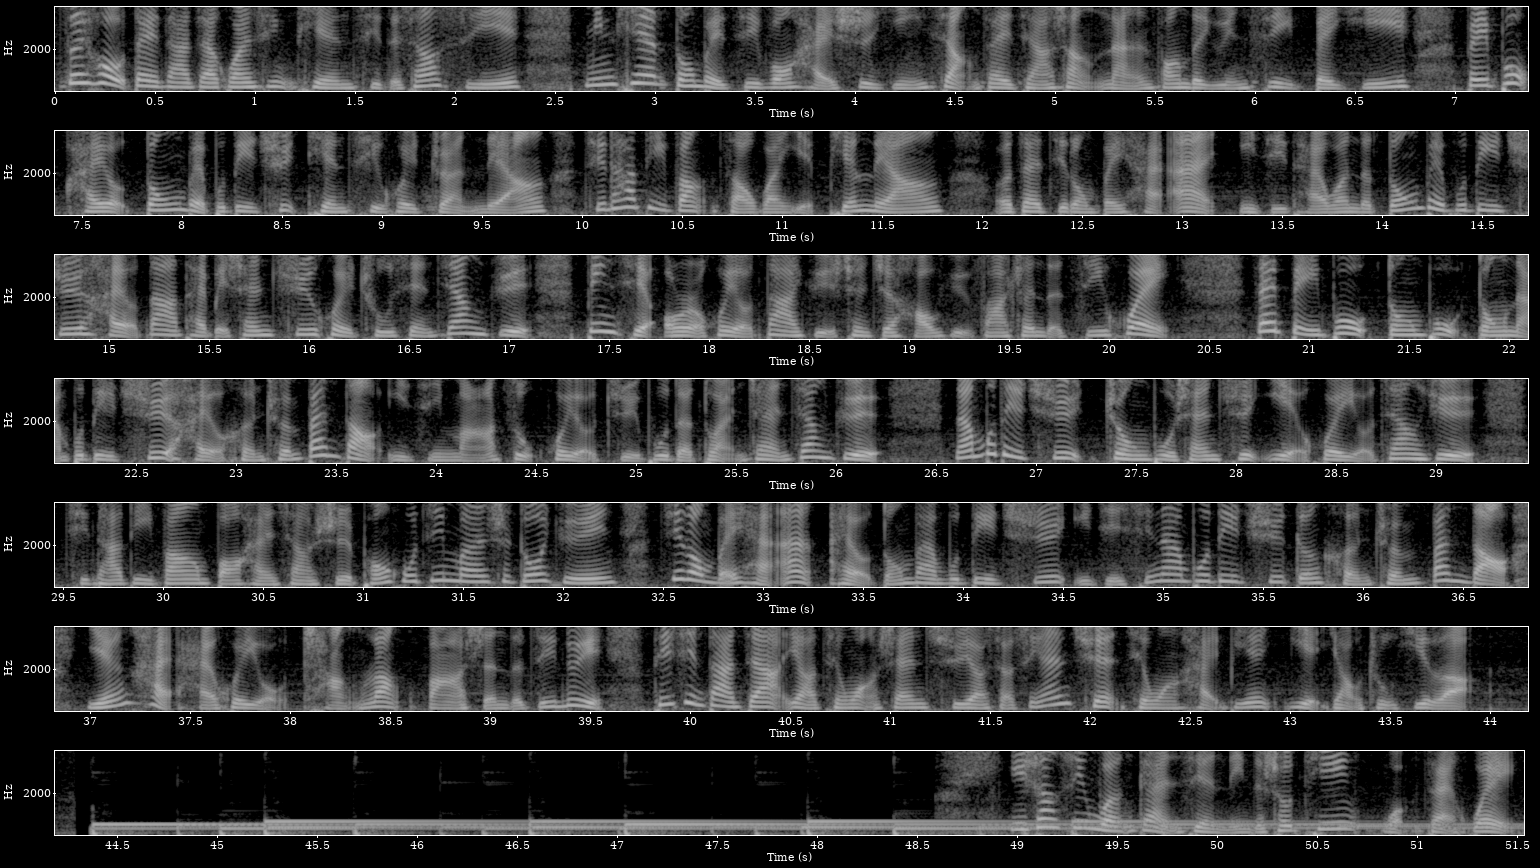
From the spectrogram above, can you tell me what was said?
最后带大家关心天气的消息。明天东北季风还是影响，再加上南方的云系北移，北部还有东北部地区天气会转凉，其他地方早晚也偏凉。而在基隆北海岸以及台湾的东北部地区，还有大台北山区会出现降雨，并且偶尔会有大雨甚至豪雨发生的机会。在北部、东部、东南部地区，还有恒春半岛以及马祖会有局部的短暂降雨。南部地区、中部山区也会有降雨，其他地。地方包含像是澎湖、金门是多云，基隆北海岸还有东半部地区以及西南部地区跟恒春半岛沿海还会有长浪发生的几率，提醒大家要前往山区要小心安全，前往海边也要注意了。以上新闻感谢您的收听，我们再会。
